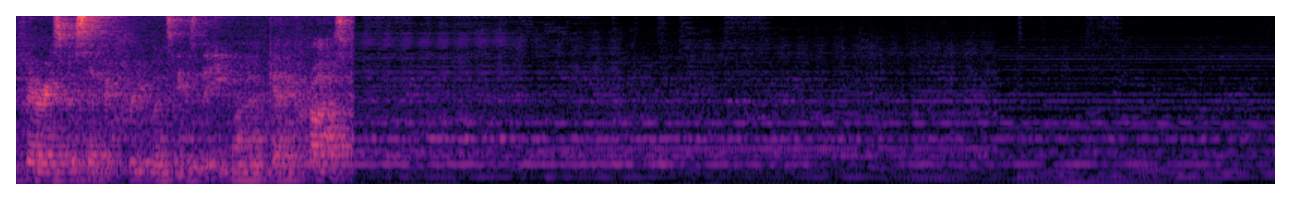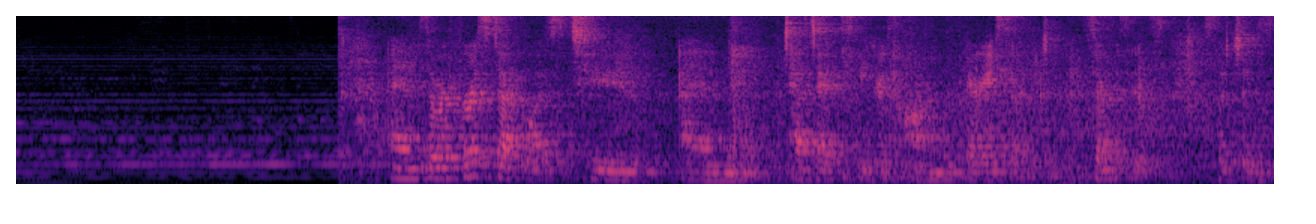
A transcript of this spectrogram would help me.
very specific frequencies that you want to get across, to um, test out the speakers on various surfaces, such as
